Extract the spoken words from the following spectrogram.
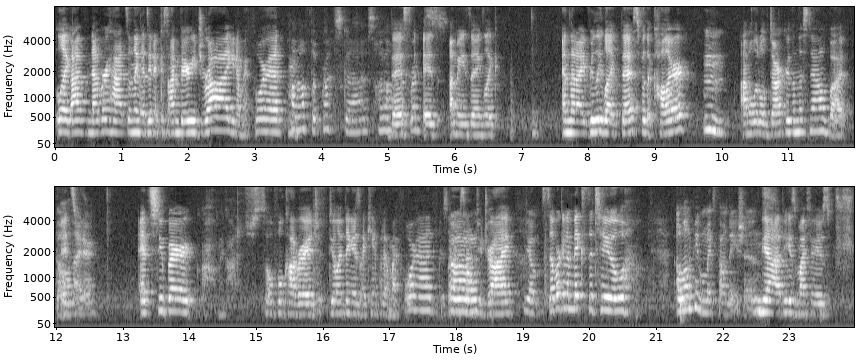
like I've never had something that didn't because I'm very dry, you know, my forehead. Hot off the press, guys. Hot off This the press. is amazing. Like, and then I really like this for the color. mm, I'm a little darker than this now, but the it's all-nighter. It's super, oh my god, it's so full coverage. The only thing is I can't put it on my forehead because like I said, Oh. I'm too dry. Yep. So we're gonna mix the two. A lot of people mix foundations. Yeah, because my face,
